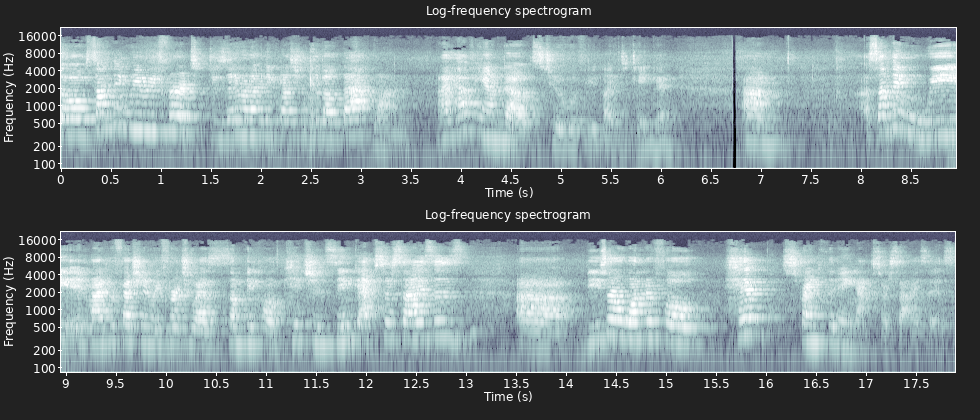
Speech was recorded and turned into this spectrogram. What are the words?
So something we refer to, does anyone have any questions about that one? I have handouts too if you'd like to take it. Um, something we in my profession refer to as something called kitchen sink exercises. Uh, these are wonderful hip strengthening exercises.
